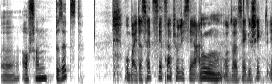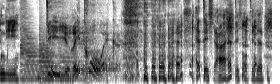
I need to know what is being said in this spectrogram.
äh, auch schon besitzt. Wobei, das hätte es jetzt natürlich sehr an oder sehr geschickt in die. Die Retro-Ecke. Hätte ich, ja, hätte ich, hätte ich, hätte ich.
